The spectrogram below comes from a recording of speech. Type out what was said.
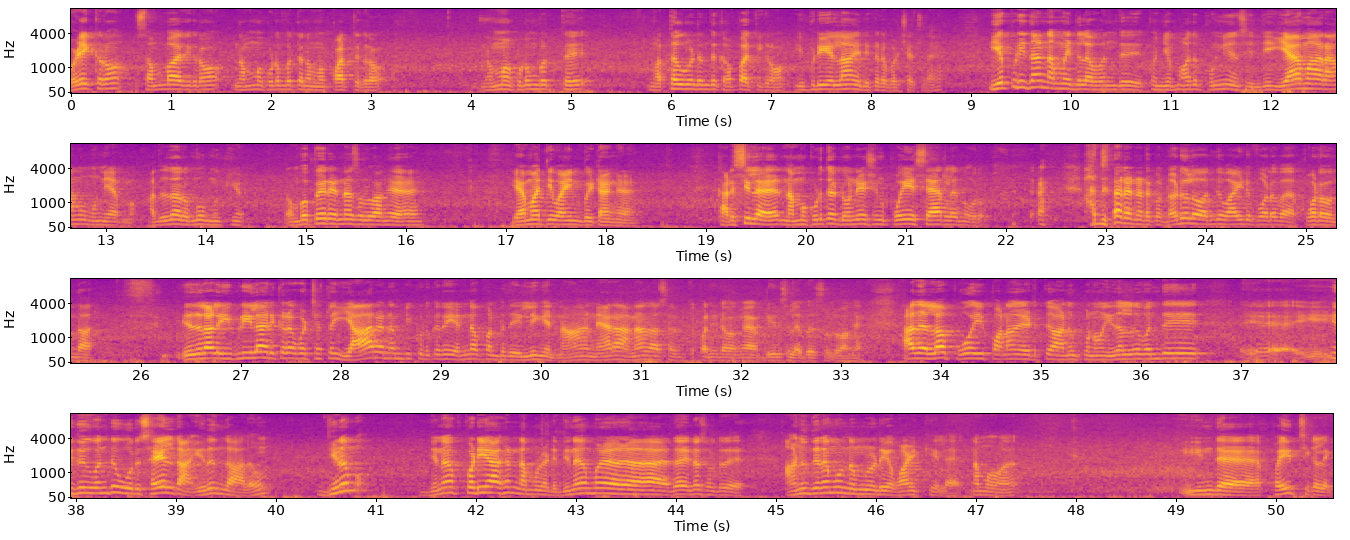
உழைக்கிறோம் சம்பாதிக்கிறோம் நம்ம குடும்பத்தை நம்ம பார்த்துக்கிறோம் நம்ம குடும்பத்தை மற்றவங்கிட்டருந்து காப்பாற்றிக்கிறோம் இப்படியெல்லாம் இருக்கிற பட்சத்தில் எப்படி தான் நம்ம இதில் வந்து கொஞ்சமாவது புண்ணியம் செஞ்சு ஏமாறாமல் முன்னேறணும்? அதுதான் ரொம்ப முக்கியம். ரொம்ப பேர் என்ன சொல்லுவாங்க? ஏமாற்றி வாங்கின்னு போயிட்டாங்க. கடைசியில் நம்ம கொடுத்த டொனேஷன் போய் சேரலன்னு வரும். அது வேறு நடக்கும். நடுவில் வந்து வாங்கிட்டு போட போட வந்தான் இதனால் இப்படிலாம் இருக்கிற பட்சத்தில் யாரை நம்பி கொடுக்குறது என்ன பண்ணுறது இல்லைங்க நான் நேராக அனாதாசனத்தை பண்ணிவிடுவாங்க அப்படின்னு சில பேர் சொல்லுவாங்க. அதெல்லாம் போய் பணம் எடுத்து அனுப்பணும். இதெல்லாம் வந்து இது வந்து ஒரு செயல் தான் இருந்தாலும் தினமும் தினப்படியாக நம்மளுடைய தினம அதை என்ன சொல்கிறது அனுதினமும் நம்மளுடைய வாழ்க்கையில் நம்ம இந்த பயிற்சிகளை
